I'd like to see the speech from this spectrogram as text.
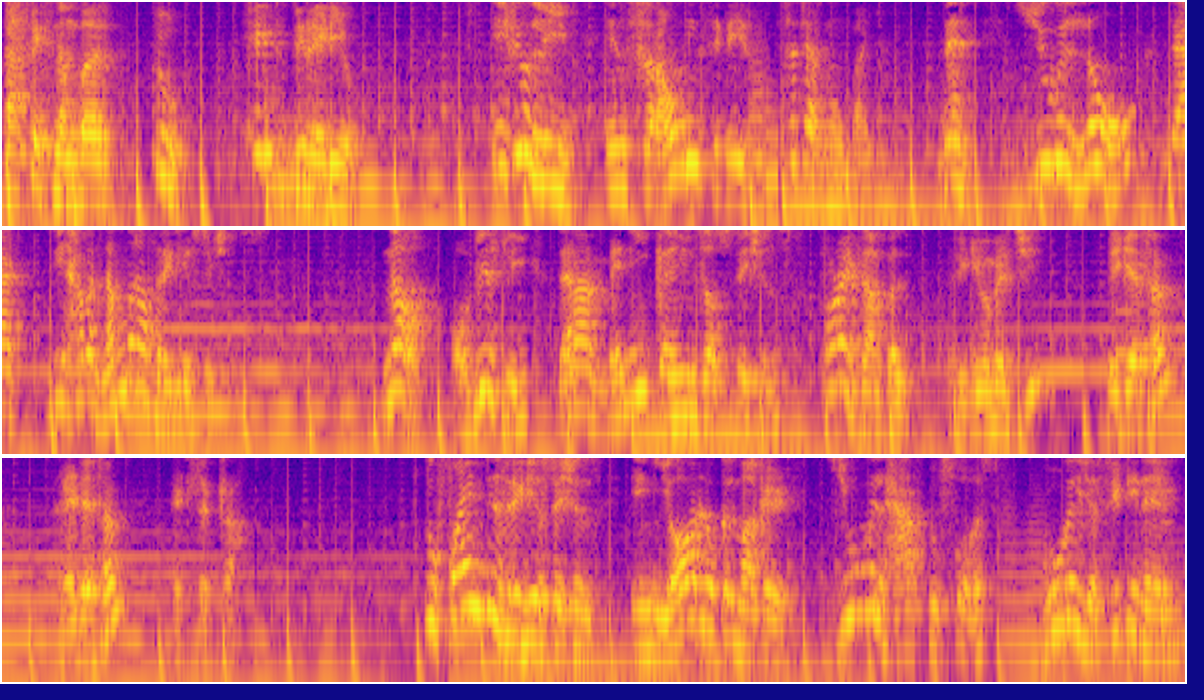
Tactics number 2 Hit the radio. If you live in surrounding cities such as Mumbai, then you will know that we have a number of radio stations. Now, obviously, there are many kinds of stations, for example, Radio Mirchi, Big FM, Red FM, etc. To find these radio stations in your local market, you will have to first Google your city name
